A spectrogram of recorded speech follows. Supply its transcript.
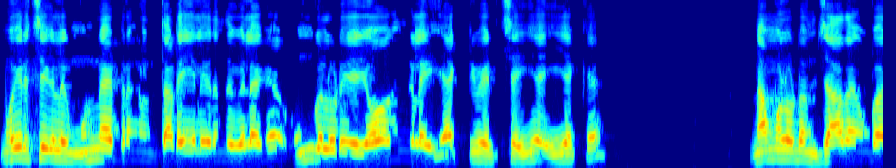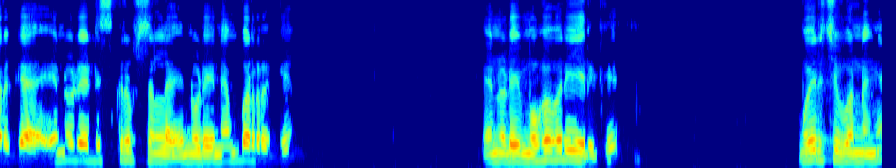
முயற்சிகளும் முன்னேற்றங்களும் தடையிலிருந்து விலக உங்களுடைய யோகங்களை ஆக்டிவேட் செய்ய இயக்க நம்மளுடன் ஜாதகம் பார்க்க என்னுடைய டிஸ்கிரிப்ஷன்ல என்னுடைய நம்பர் இருக்கு. என்னுடைய முகவரி இருக்கு. முயற்சி பண்ணுங்க.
